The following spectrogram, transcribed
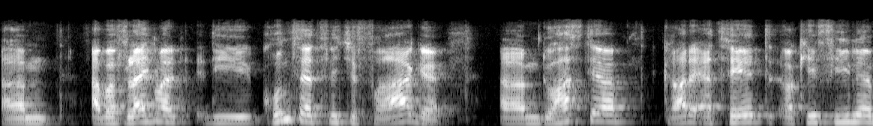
Ähm, aber vielleicht mal die grundsätzliche Frage. Ähm, du hast ja gerade erzählt, okay, viele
